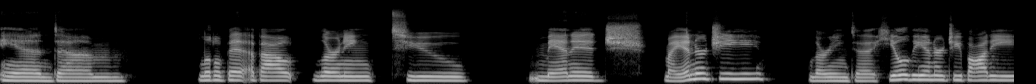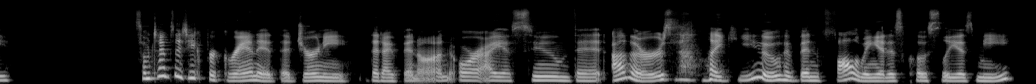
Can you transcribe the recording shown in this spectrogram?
and um, a little bit about learning to manage my energy, learning to heal the energy body. Sometimes I take for granted the journey that I've been on, or I assume that others like you have been following it as closely as me.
